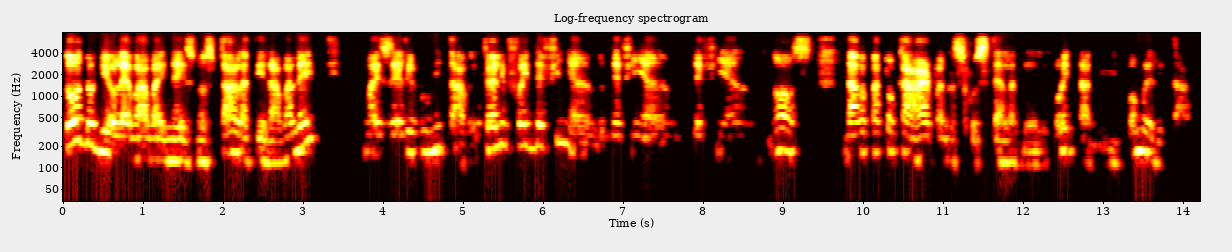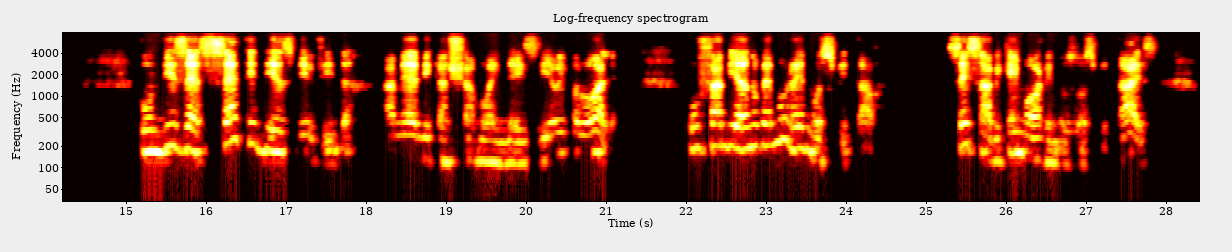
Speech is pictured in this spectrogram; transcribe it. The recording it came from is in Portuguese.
Todo dia eu levava a Inês no hospital, ela tirava leite, mas ele vomitava. Então ele foi definhando, definhando, definhando. Nossa, dava para tocar harpa nas costelas dele. Coitadinho, como ele estava. Com 17 dias de vida, a médica chamou a Inês e eu e falou: Olha, o Fabiano vai morrer no hospital. Vocês sabem, quem morre nos hospitais,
